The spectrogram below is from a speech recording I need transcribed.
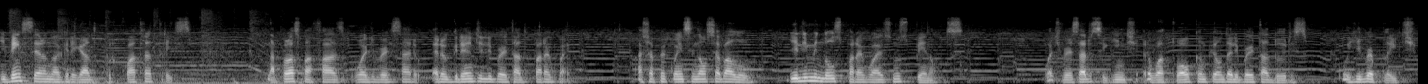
e venceram no agregado por 4 a 3. Na próxima fase, o adversário era o grande Libertado Paraguai. A Chapecoense não se abalou e eliminou os paraguaios nos pênaltis. O adversário seguinte era o atual campeão da Libertadores, o River Plate.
